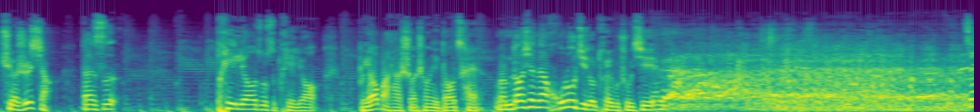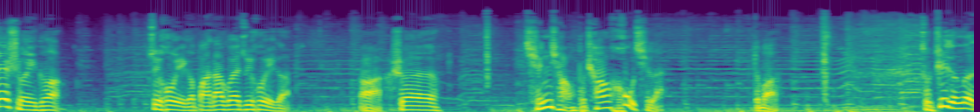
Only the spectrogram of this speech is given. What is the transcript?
确实香，但是配料就是配料，不要把它说成一道菜。我们到现在葫芦鸡都推不出去。再说一个，最后一个八大怪，最后一个啊，说秦腔不唱吼起来，对吧？就这个我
